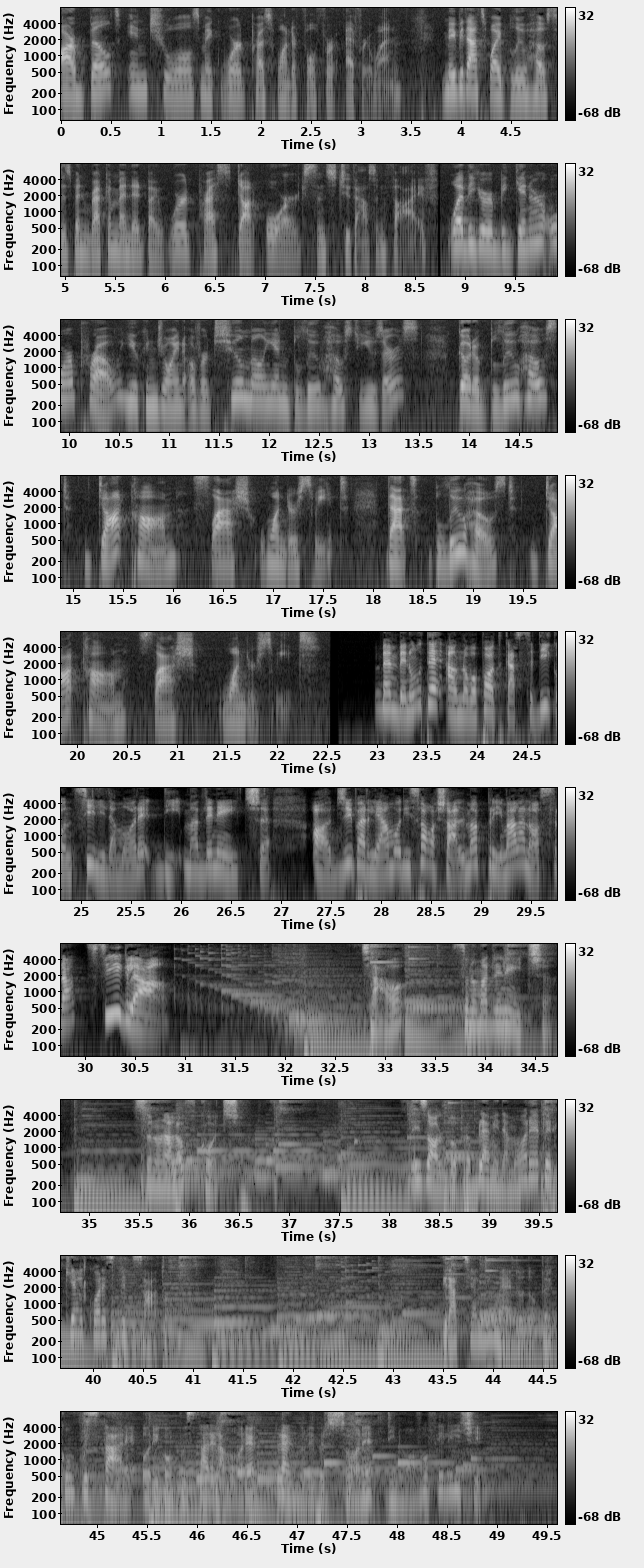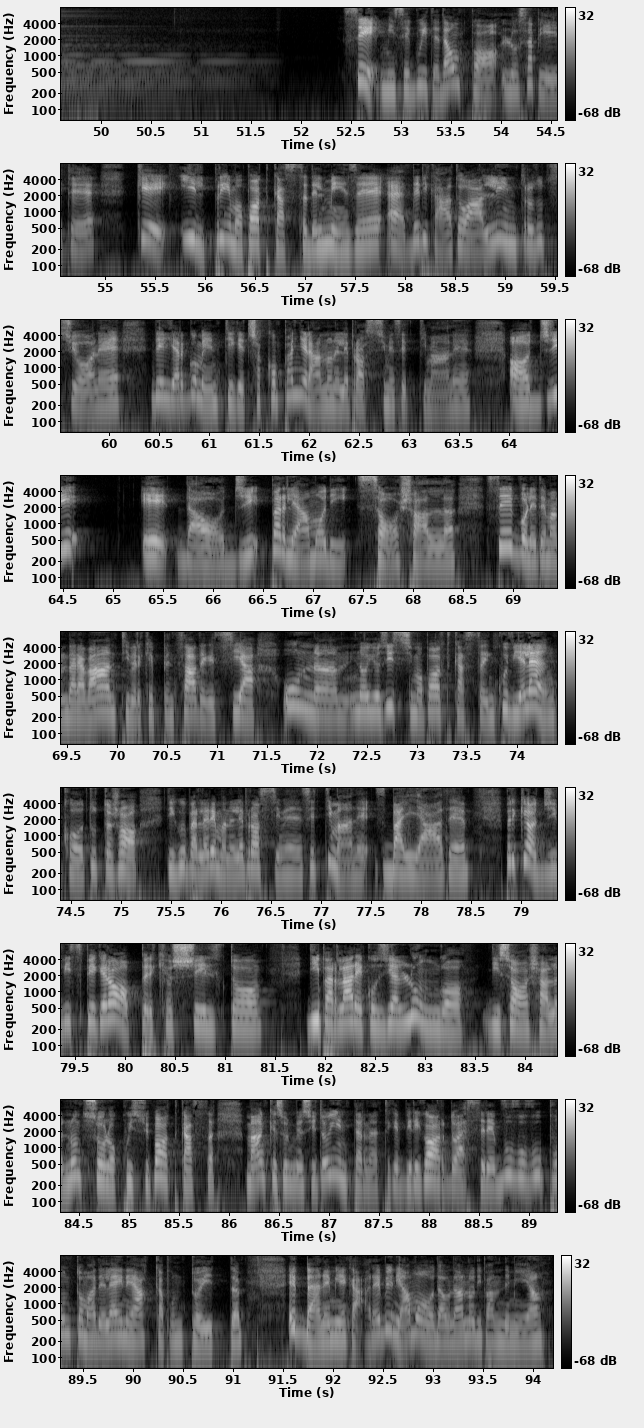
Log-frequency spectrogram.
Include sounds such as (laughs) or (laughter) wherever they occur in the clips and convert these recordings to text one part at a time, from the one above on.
Our built in tools make WordPress wonderful for everyone. Maybe that's why Bluehost has been recommended by WordPress.org since 2005. Whether you're a beginner or a pro, you can join over 2 million Bluehost users. Go to bluehost.com slash wondersuite. That's bluehost.com slash wondersuite. Benvenute a un nuovo podcast di consigli d'amore di Madeleine H. Oggi parliamo di social, ma prima la nostra sigla. Ciao, sono Madeleine H. Sono una love coach. Risolvo problemi d'amore per chi ha il cuore spezzato. Grazie al mio metodo per conquistare o riconquistare l'amore, rendo le persone di nuovo felici. Se mi seguite da un po', lo sapete che il primo podcast del mese è dedicato all'introduzione degli argomenti che ci accompagneranno nelle prossime settimane. Oggi e da oggi parliamo di social. Se volete mandare avanti perché pensate che sia un um, noiosissimo podcast in cui vi elenco tutto ciò di cui parleremo nelle prossime settimane, sbagliate, perché oggi vi spiegherò perché ho scelto di parlare così a lungo di social, non solo qui sui podcast, ma anche sul mio sito internet che vi ricordo essere www.madeleineh.it. Ebbene, mie care, veniamo da un anno di pandemia.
